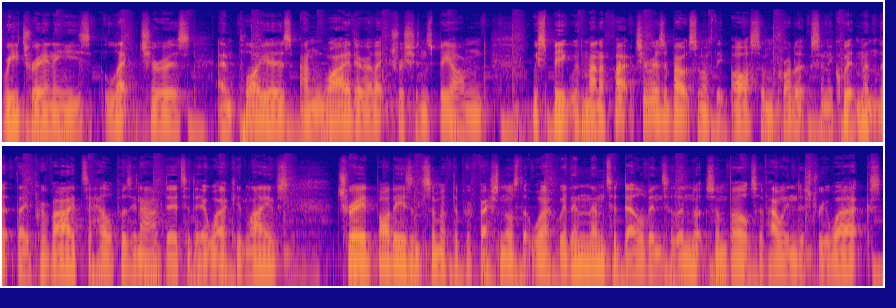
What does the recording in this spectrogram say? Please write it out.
retrainees, lecturers, employers, and wider electricians beyond. We speak with manufacturers about some of the awesome products and equipment that they provide to help us in our day to day working lives trade bodies and some of the professionals that work within them to delve into the nuts and bolts of how industry works.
